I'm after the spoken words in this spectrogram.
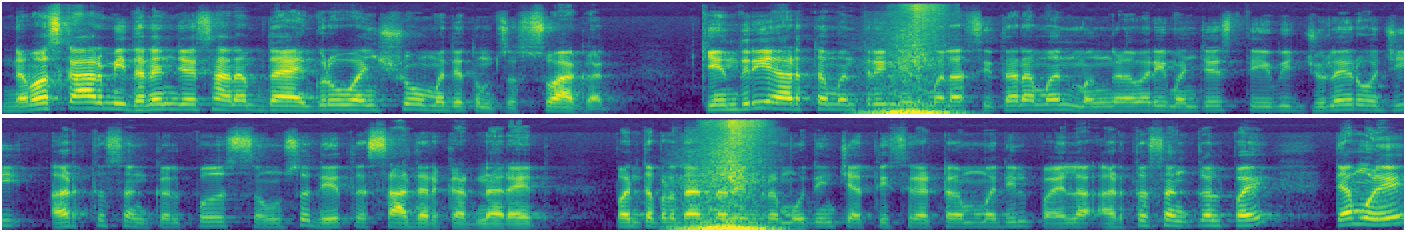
नमस्कार मी धनंजय सानप द अॅग्रोवन शोमध्ये तुमचं स्वागत. केंद्रीय अर्थमंत्री निर्मला सीतारामन मंगळवारी म्हणजेच तेवीस जुलै रोजी अर्थसंकल्प संसदेत सादर करणार आहेत. पंतप्रधान नरेंद्र मोदींच्या तिसऱ्या टर्ममधील पहिला अर्थसंकल्प आहे. त्यामुळे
